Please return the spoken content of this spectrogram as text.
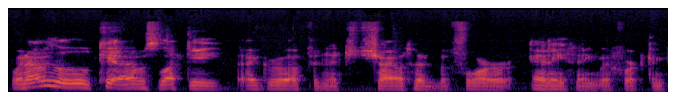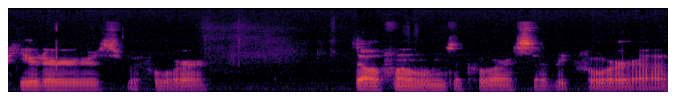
when I was a little kid, I was lucky. I grew up in a childhood before anything, before computers, before cell phones, of course, before, uh,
